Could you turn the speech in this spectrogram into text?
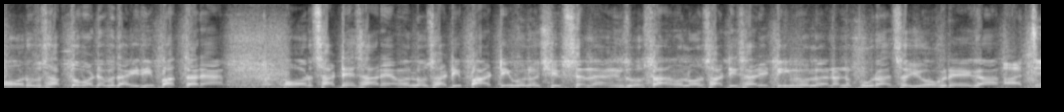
ਔਰ ਸਭ ਤੋਂ ਵੱਡੇ ਵਧਾਈ ਦੀ ਪਾਤਰ ਹੈ ਔਰ ਸਾਡੇ ਸਾਰਿਆਂ ਵੱਲੋਂ, ਸਾਡੀ ਪਾਰਟੀ ਵੱਲੋਂ, ਸ਼ਿਵ ਸੈਨਾ ਹਿੰਦੁਸਤਾਨ ਵੱਲੋਂ, ਸਾਡੀ ਸਾਰੀ ਟੀਮ ਵੱਲੋਂ ਇਹਨਾਂ ਨੂੰ ਪੂਰਾ ਸਹਿਯੋਗ ਰਹੇਗਾ। ਅੱਜ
